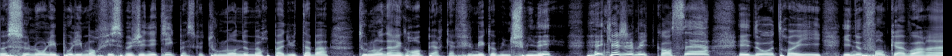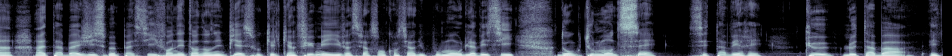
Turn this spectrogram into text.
euh, selon les polymorphismes génétiques, parce que tout le monde ne meurt pas du tabac, tout le monde a un grand-père qui a fumé comme une cheminée et qui a jamais eu de cancer, et d'autres, ils, ils ne font qu'avoir un, un tabagisme passif en étant dans une pièce où quelqu'un fume et il va se faire son cancer du poumon ou de la vessie. Donc tout le monde sait, c'est avéré que le tabac est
